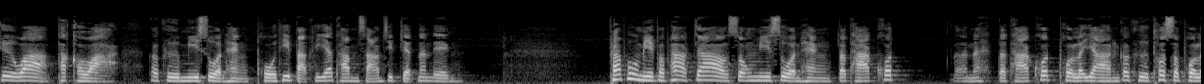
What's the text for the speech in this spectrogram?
ชื่อว่าพักวา ก็คือมีส่วนแห่งโพธิปัจจยธรรม 37 นั่นเอง พระผู้มีพระภาคเจ้าทรงมีส่วนแห่งตถาคตนะตถาคตพลยานก็คือทศพล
